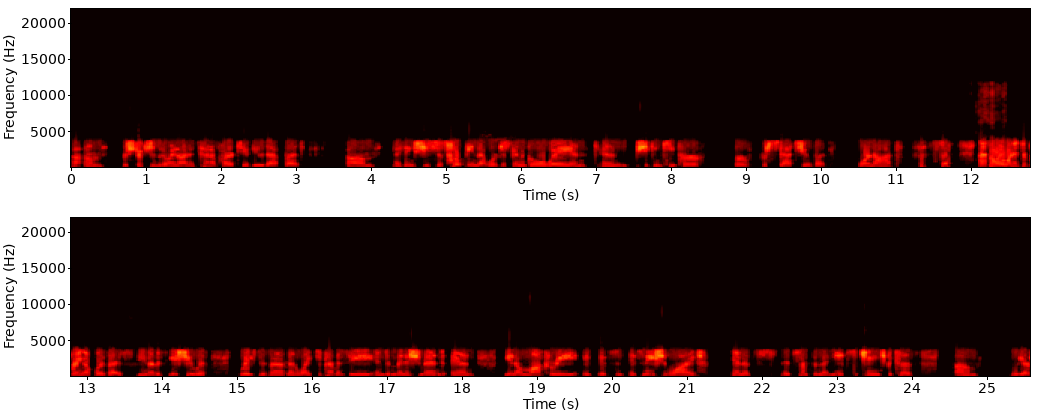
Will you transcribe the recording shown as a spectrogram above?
um, restrictions going on. It's kind of hard to do that, but um, I think she's just hoping that we're just going to go away and and she can keep her her her statue, but we're not. so that's all I wanted to bring up was that you know this issue with racism and white supremacy and diminishment and you know mockery. It, it's it's nationwide and it's it's something that needs to change because um, we are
